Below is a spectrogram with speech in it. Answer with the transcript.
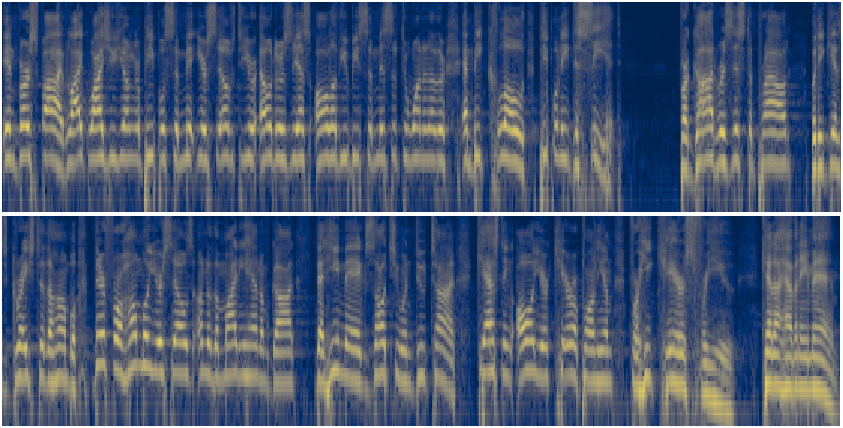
in verse 5, likewise, you younger people, submit yourselves to your elders. Yes, all of you be submissive to one another and be clothed. People need to see it. For God resists the proud, but he gives grace to the humble. Therefore, humble yourselves under the mighty hand of God, that he may exalt you in due time, casting all your care upon him, for he cares for you. Can I have an amen?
